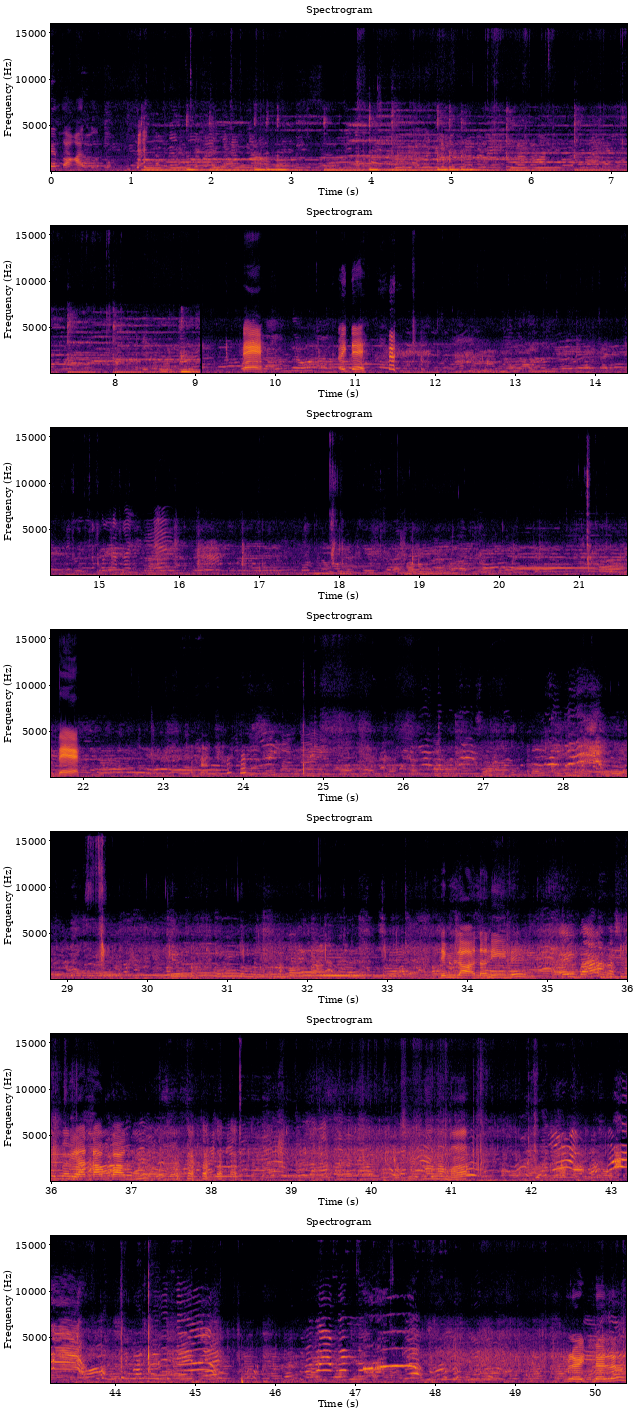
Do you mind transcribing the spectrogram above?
Ay, may pakatutok. De. Oy, de. de. Dimla na nila. Ay ba? Kasuta Kaya tabag. Kasuta naman. Blurred na lang.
